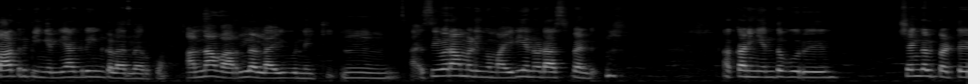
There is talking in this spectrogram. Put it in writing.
பார்த்துருப்பீங்க இல்லையா? க்ரீன் கலரில் இருக்கும். அண்ணா வரல லைவ் இன்னைக்கு. ம் சிவராமலிங்கம் ஐடி என்னோட ஹஸ்பண்டு அக்கா நீங்கள் எந்த ஊர்? செங்கல்பட்டு.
